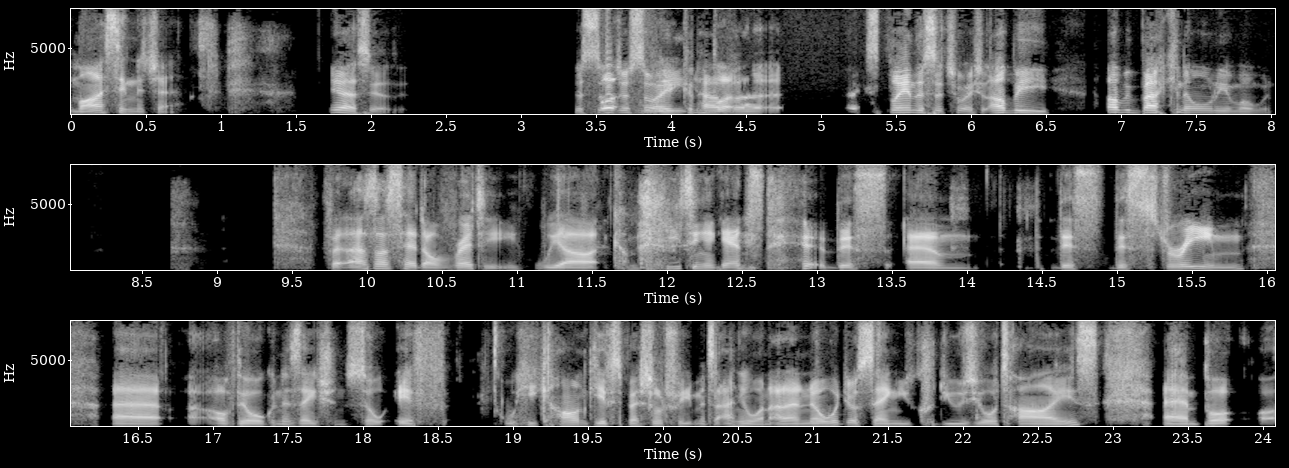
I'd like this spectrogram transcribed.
my signature? Yes, yes. Just so, But just so we- I can have but- uh, explain the situation. I'll be I'll be back in only a moment. But as I said already, we are competing against this um, this this stream uh, of the organization. So if he can't give special treatment to anyone. And I know what you're saying. You could use your ties, um, but uh,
